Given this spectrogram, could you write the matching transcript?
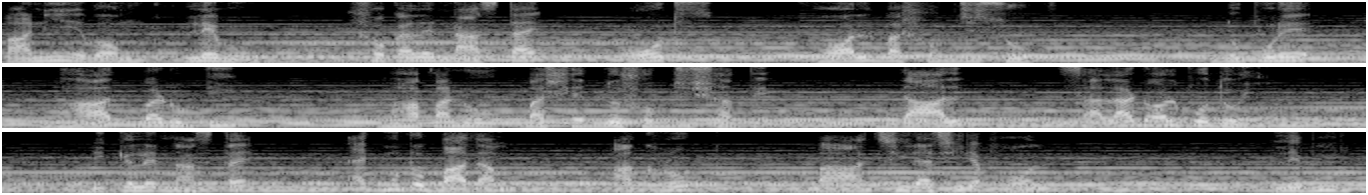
পানি এবং লেবু। সকালের নাস্তায় ওটস, ফল বা সবজি স্যুপ। দুপুরে ভাত বা রুটি, ভাপানো বা সেদ্ধ সবজির সাথে। ডাল, সালাড, অল্প দই। বিকেলের নাস্তায় এক মুঠো বাদাম, আখরোট বা চিরা চিরা ফল, লেবুর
